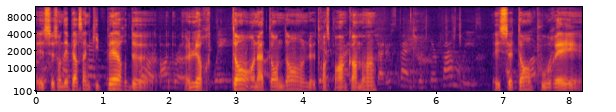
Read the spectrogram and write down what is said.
Et ce sont des personnes qui perdent leur temps en attendant le transport en commun. Et ce temps pourrait,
